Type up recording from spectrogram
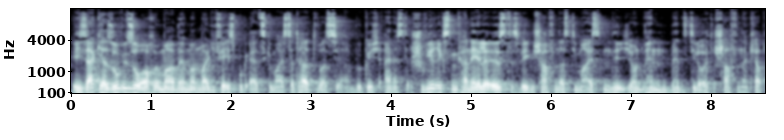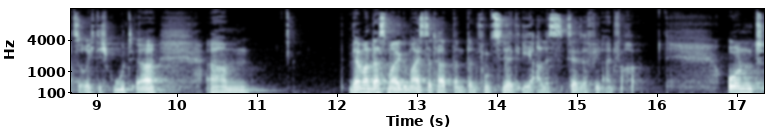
Ich sage ja sowieso auch immer, wenn man mal die Facebook-Ads gemeistert hat, was ja wirklich eines der schwierigsten Kanäle ist, deswegen schaffen das die meisten nicht und wenn es die Leute schaffen, dann klappt es so richtig gut. Ja? Ähm, wenn man das mal gemeistert hat, dann, dann funktioniert eh alles sehr, sehr viel einfacher. Und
